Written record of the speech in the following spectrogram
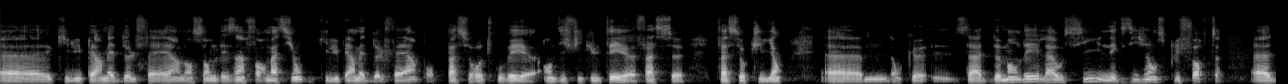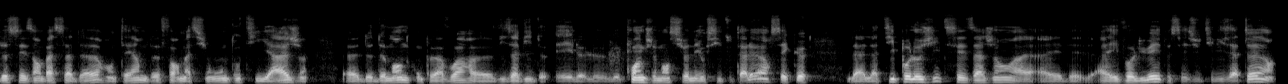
euh, qui lui permettent de le faire, l'ensemble des informations qui lui permettent de le faire pour pas se retrouver euh, en difficulté face, face aux clients. donc, ça a demandé là aussi une exigence plus forte de ces ambassadeurs en termes de formation, d'outillage, de demandes qu'on peut avoir euh, vis-à-vis d'eux. Et le, point que je mentionnais aussi tout à l'heure, c'est que la, typologie de ces agents a, évolué, de ces utilisateurs.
